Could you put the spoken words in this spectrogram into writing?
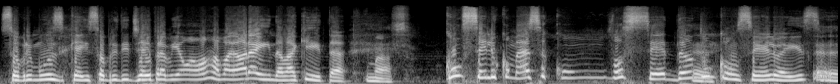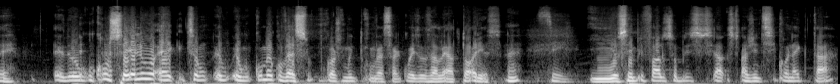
sobre música e sobre DJ, para mim é uma honra maior ainda, Maquita. Massa. Conselho começa com você dando É. um conselho, é isso? É, o conselho é são, eu, eu- como eu converso, gosto muito de conversar coisas aleatórias, né? Sim, E eu sempre falo sobre a, a gente se conectar,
